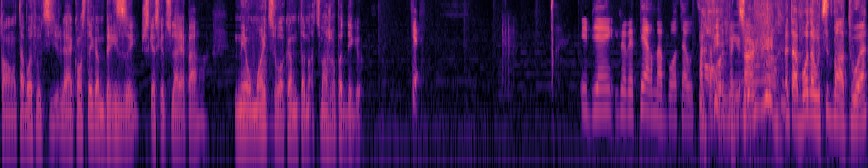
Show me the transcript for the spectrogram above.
ton, ta boîte à outils, la considérer comme brisée jusqu'à ce que tu la répares. Mais au moins, tu vas comme, tu mangeras pas de dégâts. Eh bien, je vais perdre ma boîte à outils. Parfait. Fait que tu- mets ta boîte à outils devant toi,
